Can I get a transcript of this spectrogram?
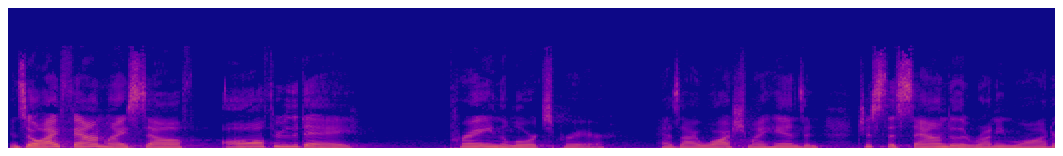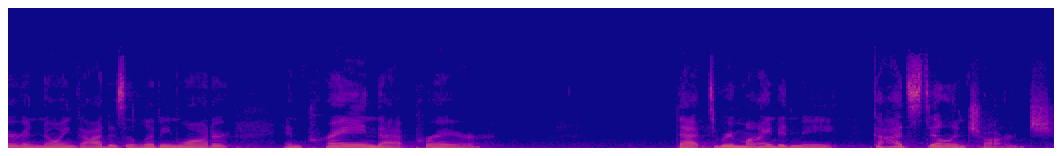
And so I found myself all through the day praying the Lord's Prayer as I washed my hands, and just the sound of the running water and knowing God is a living water and praying that prayer. That reminded me God's still in charge,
